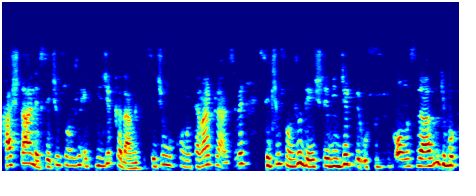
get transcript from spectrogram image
kaç tane seçim sonucunu etkileyecek kadar mı ki seçim hukukunun temel prensibi seçim sonucunu değiştirebilecek bir usulsüzlük olması lazım ki bu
